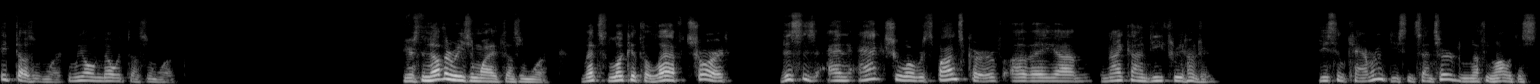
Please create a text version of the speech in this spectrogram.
it doesn't work. We all know it doesn't work. Here's another reason why it doesn't work. Let's look at the left chart. This is an actual response curve of a um, Nikon D300. Decent camera, decent sensor, nothing wrong with this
